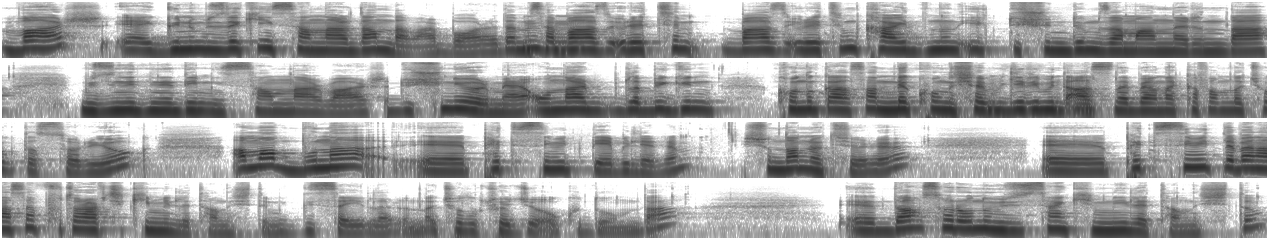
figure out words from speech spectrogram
Var. E, günümüzdeki insanlardan da var bu arada. Mesela hı hı. bazı üretim bazı üretim kaydının ilk düşündüğüm zamanlarında müziğini dinlediğim insanlar var. Düşünüyorum yani onlarla bir gün konuk alsam ne konuşabilirim de aslında bir anda kafamda çok da soru yok. Ama buna e, Patti Smith diyebilirim. Şundan ötürü. E, Patti Smith'le ben aslında fotoğrafçı kimliğiyle tanıştım lise yıllarında çoluk çocuğu okuduğumda. E, daha sonra onun müzisyen kimliğiyle tanıştım.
